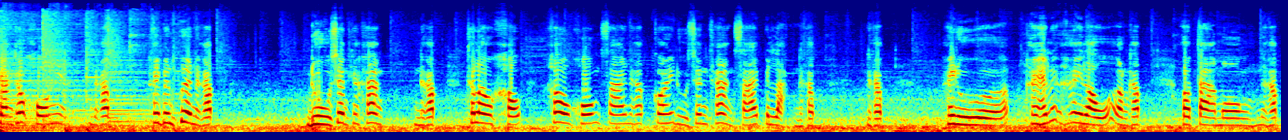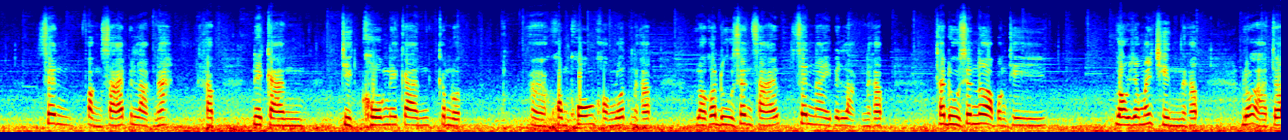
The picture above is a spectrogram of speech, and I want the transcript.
การเข้าโค้งเนี่ยนะครับ ให้เพื่อนๆนะครับ ดูเส้นข้างๆนะครับ ถ้าเราเขาเข้าโค้งซ้ายนะครับ ก็ให้ดูเส้นข้างซ้ายเป็นหลักนะครับนะครับ ให้ดูให้ให้ให้เราเอาครับเอาตามองนะครับ เส้นฝั่งซ้ายเป็นหลักนะครับ ในการจิกโค้งในการกำหนดความโค้งของรถนะครับ เราก็ดูเส้นซ้ายเส้นในเป็นหลักนะครับ ถ้าดูเส้นนอกบางทีเรายังไม่ชินนะครับ เราอาจจะ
